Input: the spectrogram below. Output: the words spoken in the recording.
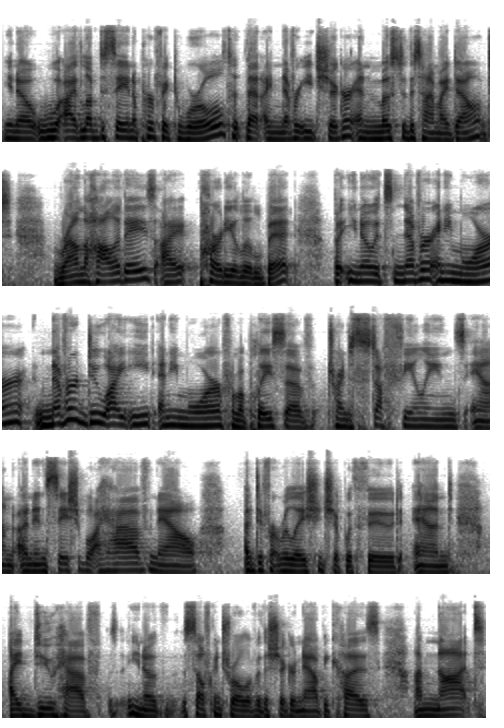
you know, I'd love to say in a perfect world that I never eat sugar, and most of the time I don't. Around the holidays, I party a little bit, but you know, it's never anymore. Never do I eat anymore from a place of trying to stuff feelings and an insatiable. I have now a different relationship with food and i do have you know self-control over the sugar now because i'm not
